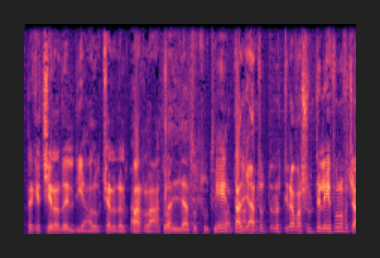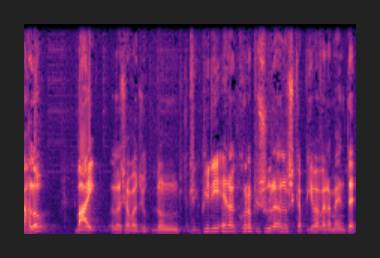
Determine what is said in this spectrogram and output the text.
perché c'era del dialogo, c'era del parlato tagliato tutti i e parlati. tagliato, lo tirava sul telefono, faceva hello, bye, lo lasciava giù. Non- quindi era ancora più surreale, si capiva veramente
